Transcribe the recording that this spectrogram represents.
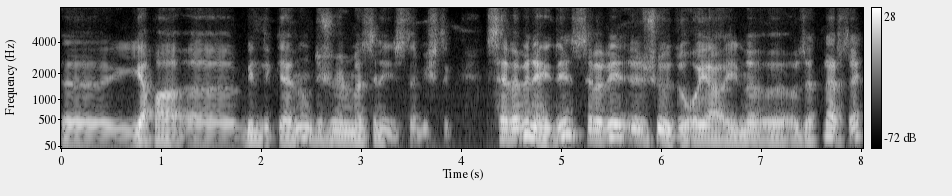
e, yapabildiklerinin düşünülmesini istemiştik. Sebebi neydi? Sebebi e, şuydu. O yayını e, özetlersek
